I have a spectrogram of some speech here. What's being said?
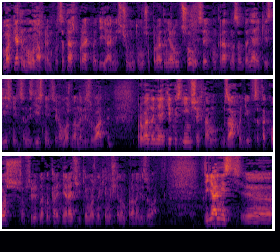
в маркетинговому напрямку це теж проектна діяльність. Чому? Тому що проведення роуд-шоу це є конкретне завдання, яке здійснюється, не здійснюється, його можна аналізувати. Проведення якихось інших там заходів це також абсолютно конкретні речі, які можна якимось чином проаналізувати. Діяльність е,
